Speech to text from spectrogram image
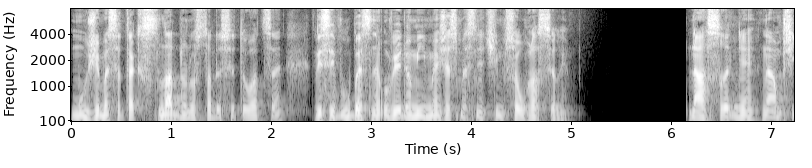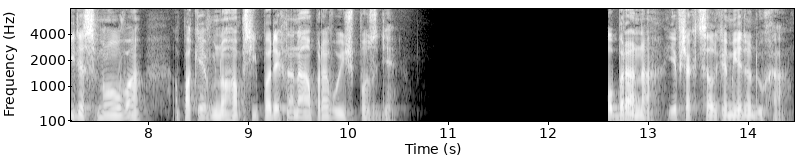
Můžeme se tak snadno dostat do situace, kdy si vůbec neuvědomíme, že jsme s něčím souhlasili. Následně nám přijde smlouva a pak je v mnoha případech na nápravu již pozdě. Obrana je však celkem jednoduchá.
